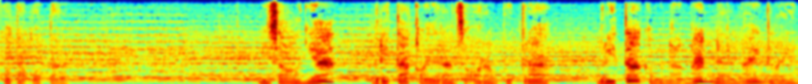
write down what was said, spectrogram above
kota-kota. Misalnya, berita kelahiran seorang putra, berita kemenangan, dan lain-lain.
